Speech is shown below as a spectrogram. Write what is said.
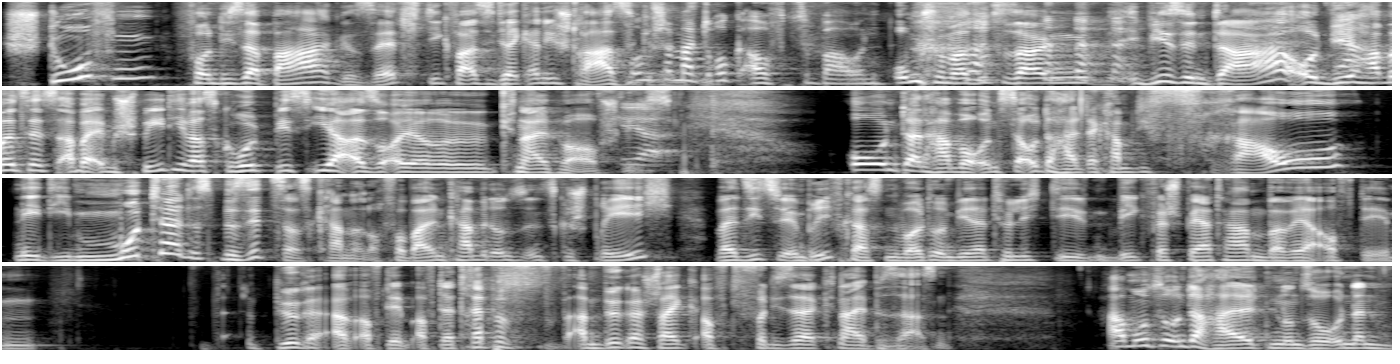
Stufen von dieser Bar gesetzt, die quasi direkt an die Straße Um schon mal grenzen. Druck aufzubauen. um schon mal sozusagen, wir sind da und wir haben uns jetzt aber im Späti was geholt, bis ihr also eure Kneipe aufschließt. Ja. Und dann haben wir uns da unterhalten. Da kam die Frau, nee, die Mutter des Besitzers kam dann noch vorbei und kam mit uns ins Gespräch, weil sie zu ihrem Briefkasten wollte und wir natürlich den Weg versperrt haben, weil wir auf dem Bürger, auf dem, auf der Treppe am Bürgersteig auf, vor dieser Kneipe saßen. Haben uns so unterhalten und so. Und dann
